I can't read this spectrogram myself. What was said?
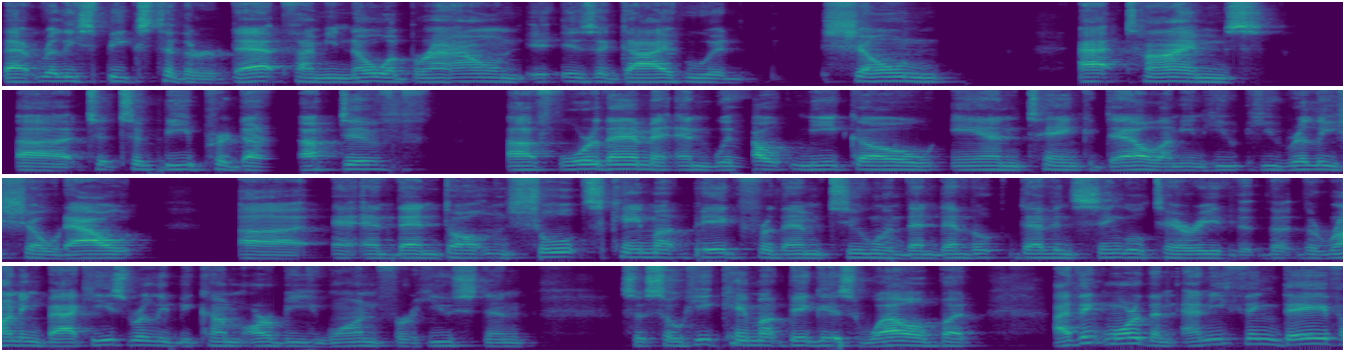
that really speaks to their depth. I mean, Noah Brown is a guy who had shown at times uh, to to be productive uh, for them. And without Nico and Tank Dell, I mean, he he really showed out. Uh, and then Dalton Schultz came up big for them too. And then Devin, Devin Singletary, the, the, the running back, he's really become RB one for Houston. So so he came up big as well. But I think more than anything, Dave,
